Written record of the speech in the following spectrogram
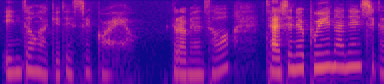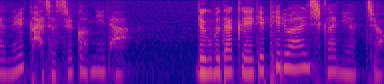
인정하게 됐을 거예요. 그러면서 자신을 부인하는 시간을 가졌을 겁니다. 누구보다 그에게 필요한 시간이었죠.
